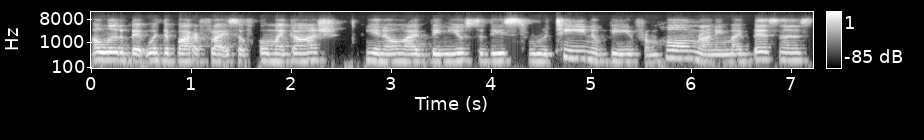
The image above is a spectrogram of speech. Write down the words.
a little bit with the butterflies of, oh my gosh, you know, I've been used to this routine of being from home, running my business,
